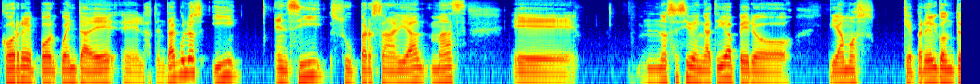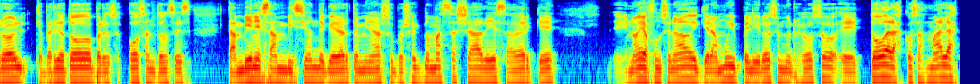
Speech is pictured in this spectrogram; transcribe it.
corre por cuenta de eh, los tentáculos y en sí su personalidad más, eh, no sé si vengativa, pero digamos que perdió el control, que perdió todo, perdió su esposa, entonces también esa ambición de querer terminar su proyecto, más allá de saber que eh, no había funcionado y que era muy peligroso y muy riesgoso, eh, todas las cosas malas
